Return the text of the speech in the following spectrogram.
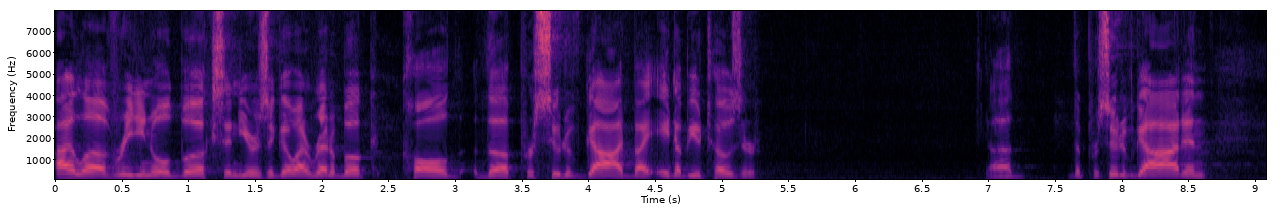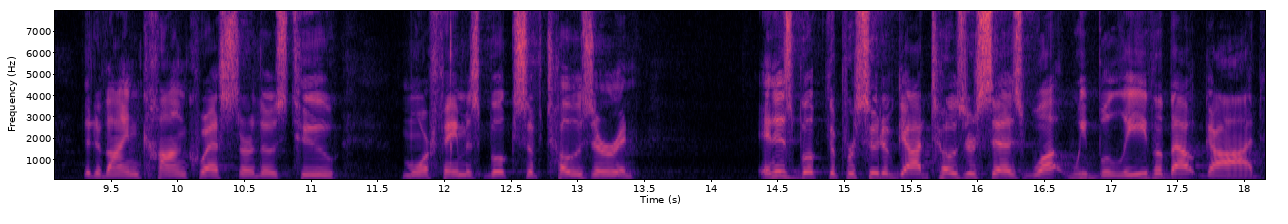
I love reading old books, and years ago I read a book called The Pursuit of God by A.W. Tozer. Uh, the Pursuit of God and The Divine Conquest are those two more famous books of Tozer. And in his book, The Pursuit of God, Tozer says, What we believe about God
